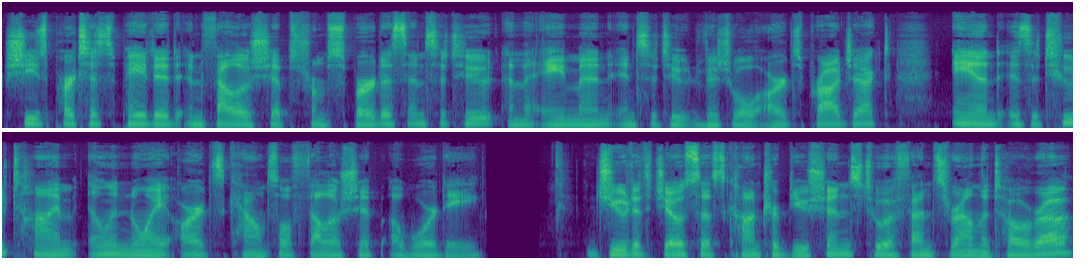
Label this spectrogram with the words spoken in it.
She's participated in fellowships from Spertus Institute and the Amen Institute Visual Arts Project, and is a two time Illinois Arts Council Fellowship awardee. Judith Joseph's contributions to A Fence Around the Torah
